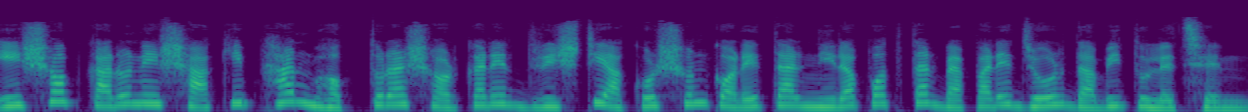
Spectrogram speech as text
এসব কারণে সাকিব খান ভক্তরা সরকারের দৃষ্টি আকর্ষণ করে তার নিরাপত্তার ব্যাপারে জোর দাবি তুলেছেন।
